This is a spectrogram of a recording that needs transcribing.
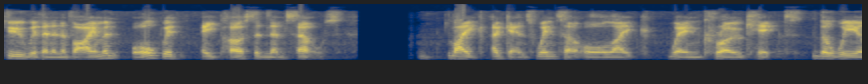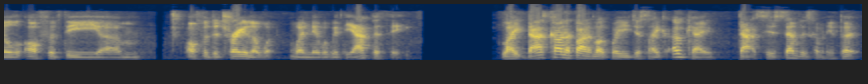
do with an environment or with a person themselves. Like against Winter, or like when Qrow kicked the wheel off of the um, off of the trailer when they were with the apathy. Like that's kind of bad luck where you're just like, okay, that's his semblance in, but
